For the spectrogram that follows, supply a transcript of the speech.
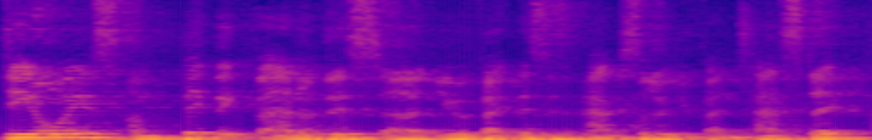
Denoise, I'm a big, big fan of this uh, new effect. This is absolutely fantastic.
